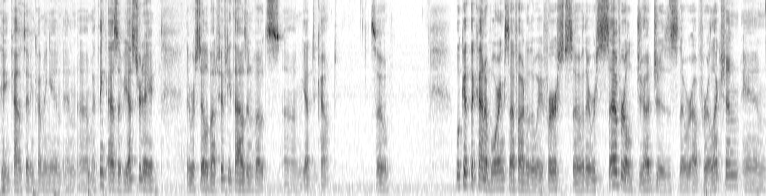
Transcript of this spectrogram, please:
being counted and coming in. And um, I think as of yesterday, there were still about 50,000 votes um, yet to count. So we'll get the kind of boring stuff out of the way first. So there were several judges that were up for election and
